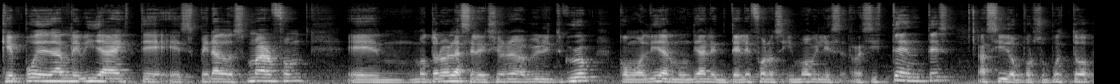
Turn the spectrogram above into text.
que puede darle vida a este esperado smartphone. Motorola seleccionó a Violet Group como líder mundial en teléfonos y móviles resistentes ha sido por supuesto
